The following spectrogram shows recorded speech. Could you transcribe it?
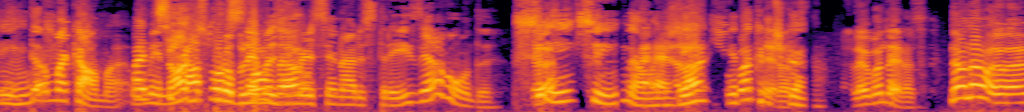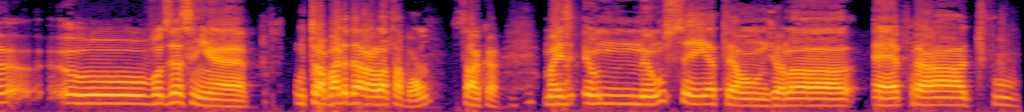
Então, mas calma. Mas, o menor dos problemas dela- de Mercenários 3 é a Honda. Sim, sim. Não, É, ela e o tá Bandeiras. criticando. Ela é o Bandeiras. Não, não, eu, eu vou dizer assim, é, o trabalho dela lá tá bom, saca? Mas eu não sei até onde ela é pra, tipo,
